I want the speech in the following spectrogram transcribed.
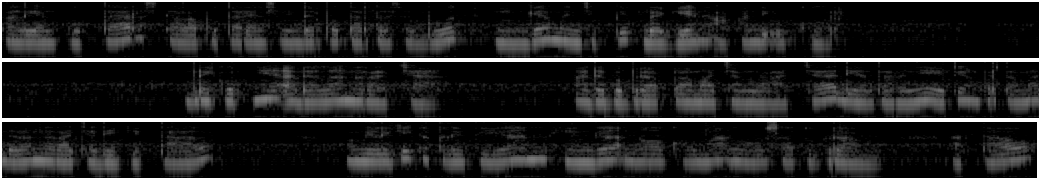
kalian putar skala putar yang silinder putar tersebut hingga menjepit bagian yang akan diukur. Berikutnya adalah neraca. Ada beberapa macam neraca, di antaranya yaitu yang pertama adalah neraca digital, memiliki ketelitian hingga 0,01 gram atau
